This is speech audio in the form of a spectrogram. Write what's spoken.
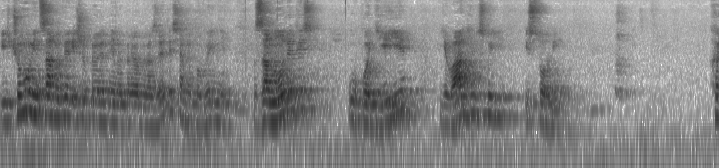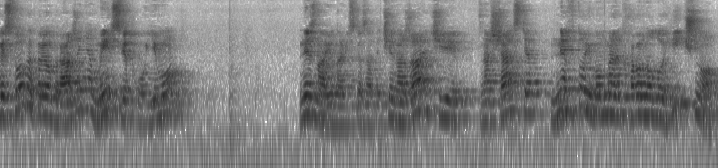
і чому він саме вирішив перед ними преобразитися, ми повинні зануритись у події євангельської історії. Христове преображення ми святкуємо, не знаю навіть сказати, чи на жаль, чи на щастя, не в той момент хронологічно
